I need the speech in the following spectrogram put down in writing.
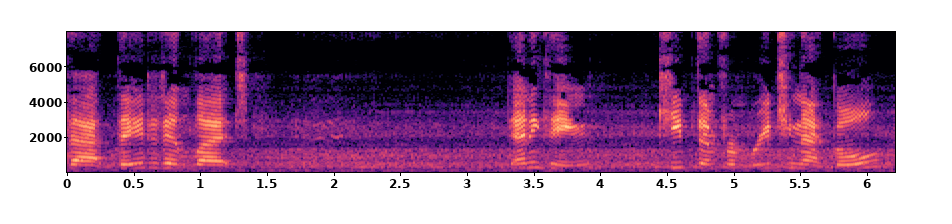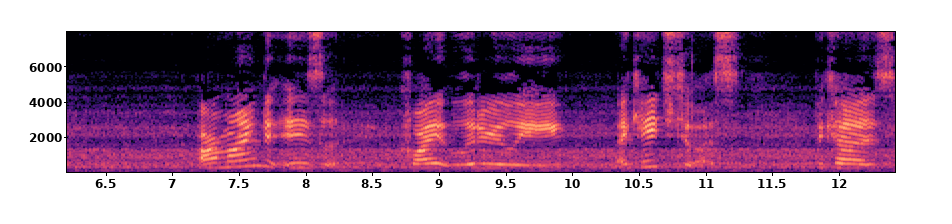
that they didn't let anything keep them from reaching that goal, our mind is quite literally a cage to us. Because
